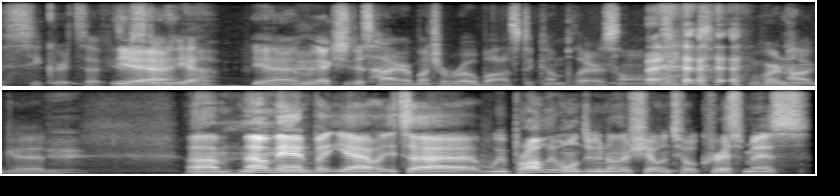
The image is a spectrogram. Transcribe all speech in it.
the secrets of your Yeah. studio. Yeah, we actually just hire a bunch of robots to come play our songs. we're not good. Um, no, man, but yeah, it's uh, we probably won't do another show until Christmas,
